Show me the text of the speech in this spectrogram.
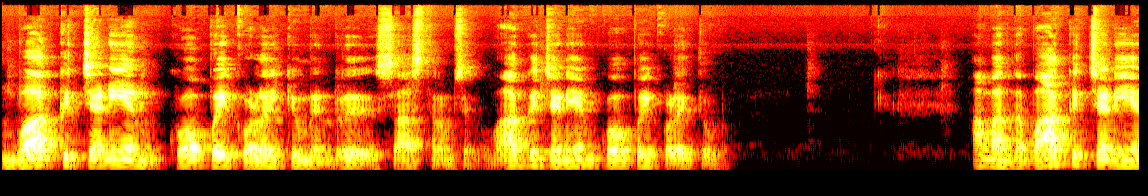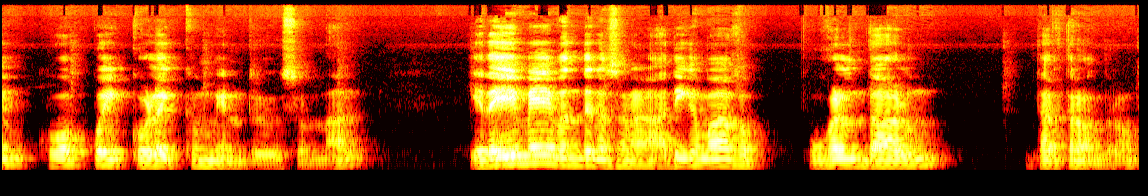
வாக்கு சனியன் கோப்பை குலைக்கும் என்று சாஸ்திரம் சொல்லும் வாக்கு சனியன் கோப்பை குலைத்துவிடும் ஆமாம் அந்த வாக்குச்சனியன் கோப்பை குலைக்கும் என்று சொன்னால் எதையுமே வந்து என்ன சொன்னால் அதிகமாக புகழ்ந்தாலும் தர்த்தனம் வந்துடும்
